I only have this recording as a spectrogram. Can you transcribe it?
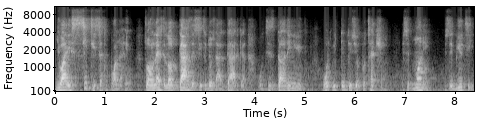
You are a city set upon a hill. So unless the Lord guards the city, those that guard, what is guarding you? What you think is your protection? Is it money? Is it beauty?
